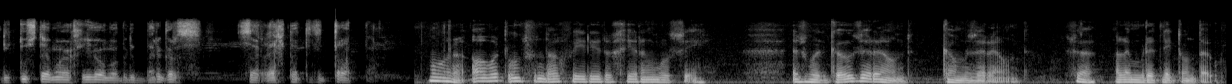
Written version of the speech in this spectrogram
die toestemming gee om op die burgers se regte te trap. Maar al wat ons vandag vir die regering wil sê is what goes around comes around. So, hulle moet dit net onthou.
